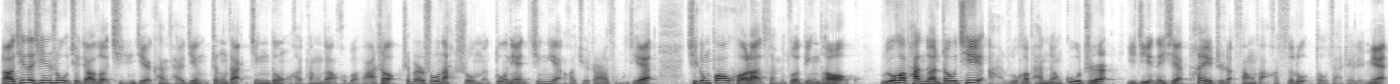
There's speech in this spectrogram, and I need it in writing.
老齐的新书就叫做《齐俊杰看财经》，正在京东和当当火爆发售。这本书呢是我们多年经验和绝招的总结，其中包括了怎么做定投，如何判断周期啊，如何判断估值，以及那些配置的方法和思路都在这里面。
